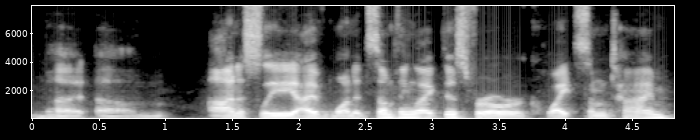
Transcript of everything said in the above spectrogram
but um, honestly, I've wanted something like this for quite some time.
